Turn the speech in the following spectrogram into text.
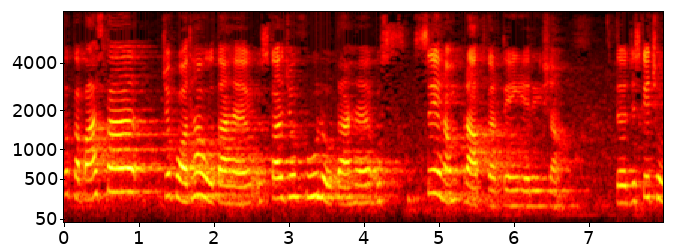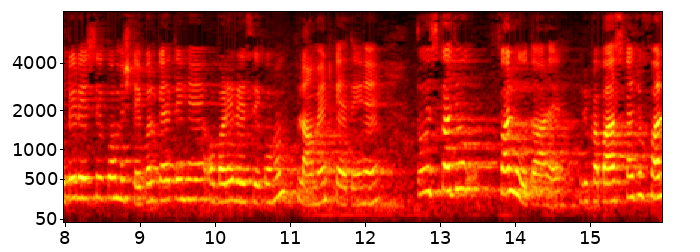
तो कपास का जो पौधा होता है, उसका जो फूल होता है, उससे हम प्राप्त करते हैं ये रेशा। तो जिसके छोटे रेशे को हम स्टेपल कहते हैं और बड़े रेशे को हम फ्लामेंट कहते हैं। तो इसका जो फल होता है। जो कपास का जो फल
